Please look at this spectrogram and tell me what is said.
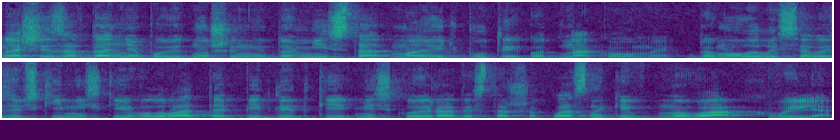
Наші завдання по відношенню до міста мають бути однаковими. Домовилися Лозівський міський голова та підлітки міської ради старшокласників Нова хвиля.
